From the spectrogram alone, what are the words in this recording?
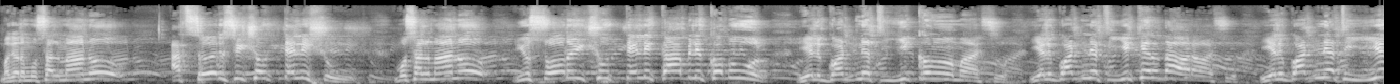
مگر مسلمانو ات سرسی چھو تیلی شو مسلمانو یہ سوری چھو تیلی قابل قبول۔ یل گوڈنیت یہ کام آسو، یل گوڈنیت یہ کردار آسو، یل گوڈنیت یہ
